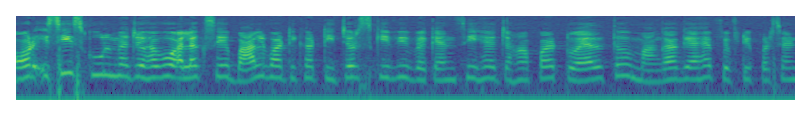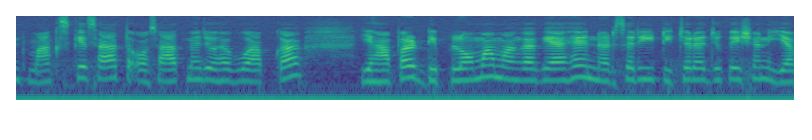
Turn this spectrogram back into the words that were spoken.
और इसी स्कूल में जो है वो अलग से बाल वाटिका टीचर्स की भी वैकेंसी है, जहाँ पर ट्वेल्थ मांगा गया है 50 परसेंट मार्क्स के साथ और साथ में जो है वो आपका यहाँ पर डिप्लोमा मांगा गया है, नर्सरी, टीचर एजुकेशन या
